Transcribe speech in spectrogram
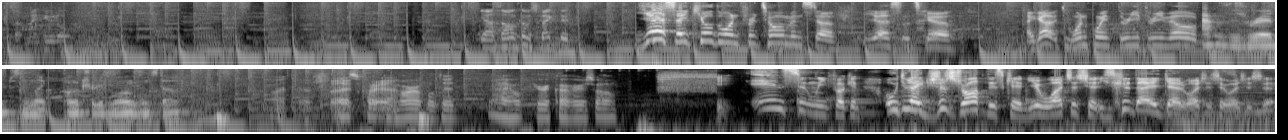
what's up, my doodle? Yeah, someone come spec this. Yes, I killed one for Tome and stuff. Yes, let's go. I got 1.33 mil. half of his ribs and like punctured his lungs and stuff. What the fuck, That's fucking bro? horrible, dude. I hope you recover as well. Instantly fucking. Oh, dude, I just dropped this kid. You watch this shit. He's gonna die again. Watch this shit. Watch this shit.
